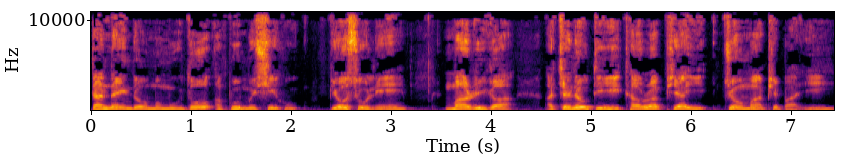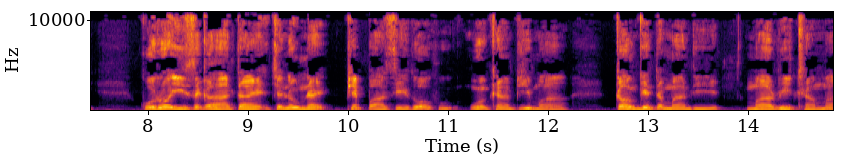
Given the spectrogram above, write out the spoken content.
တတ်နိုင်တော်မမူသော အမှုမရှိဟု ပြောဆိုလျှင်၊မာရိက၊အကျွန်ုပ်သည် ထာဝရဘုရား၏ကျွန်မဖြစ်ပါ၏။ကိုယ်တော်၏စကားအတိုင်း အကျွန်ုပ်၌ဖြစ်ပါစေသောဟု ဝန်ခံပြီးမှ၊ကောင်းကင်တမန်သည် မာရိထံမှ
